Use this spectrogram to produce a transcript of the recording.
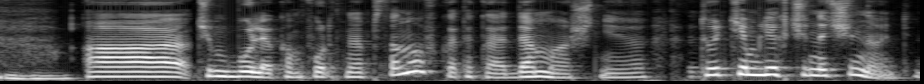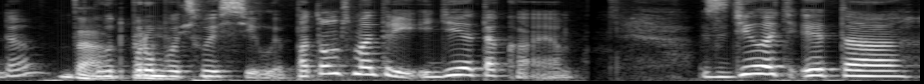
Мгм. а чем более комфортная обстановка, такая домашняя, то тем легче начинать, да? Да, вот пробовать конечно. свои силы. Потом смотри, идея такая. Сделать это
